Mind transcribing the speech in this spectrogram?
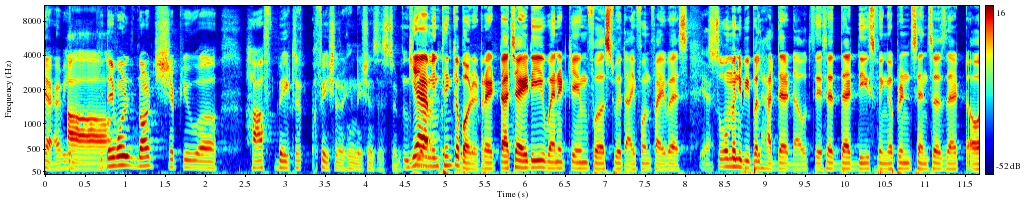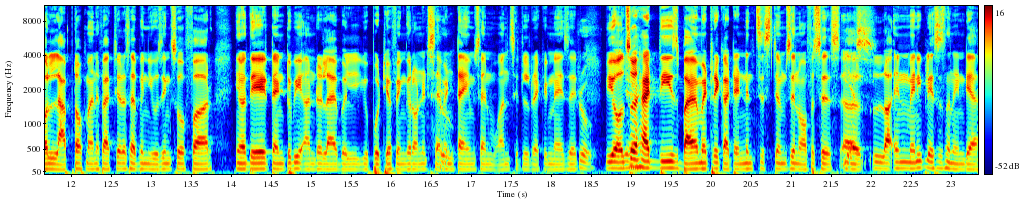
Yeah. I mean, Uh, they won't not ship you a half baked facial recognition system. Yeah, Yeah. I mean, think about it, right? Touch ID, when it came first with iPhone 5s, Yeah. so many people had their doubts. They said that these fingerprint sensors that all laptop manufacturers have been using so far, you know, they tend to be unreliable. You put your finger on it seven True. times and once it'll recognize it. True. We also Yeah. had these biometric attendance systems in offices uh, Yes. in many places in India.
